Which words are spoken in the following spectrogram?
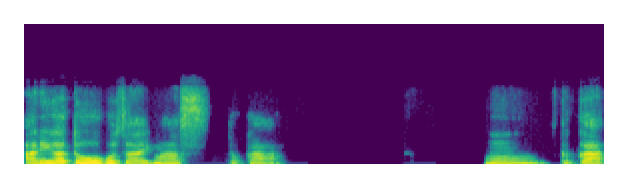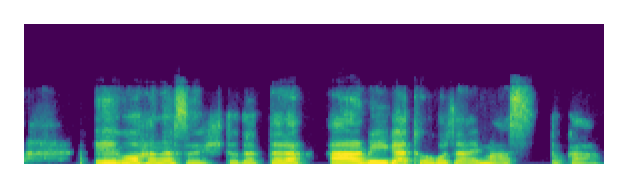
ありがとうございますとか、うん、とか、英語を話す人だったら、ありがとうございますとか、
